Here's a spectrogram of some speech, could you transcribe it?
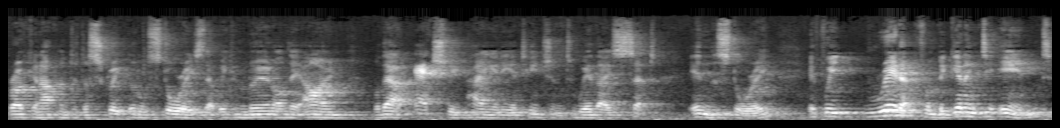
broken up into discrete little stories that we can learn on their own without actually paying any attention to where they sit in the story. If we read it from beginning to end,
